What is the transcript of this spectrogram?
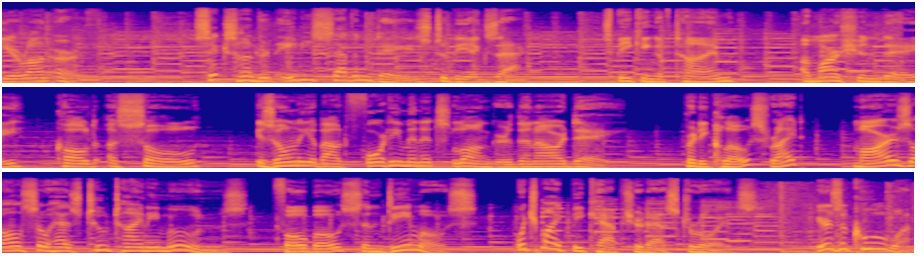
year on Earth. 687 days to be exact. Speaking of time, a Martian day, called a sol, is only about 40 minutes longer than our day. Pretty close, right? Mars also has two tiny moons, Phobos and Deimos, which might be captured asteroids. Here's a cool one.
